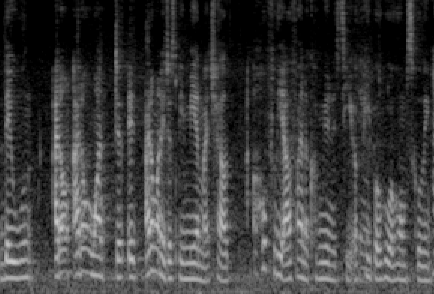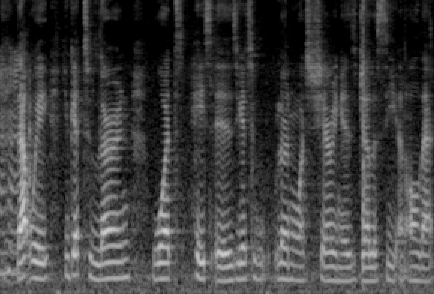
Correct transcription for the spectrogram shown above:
they will. I don't. I don't want. Just, it, I don't want to just be me and my child. Hopefully, I'll find a community of yeah. people who are homeschooling. Mm-hmm. That way, you get to learn what hate is. You get to learn what sharing is, jealousy, and all that.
